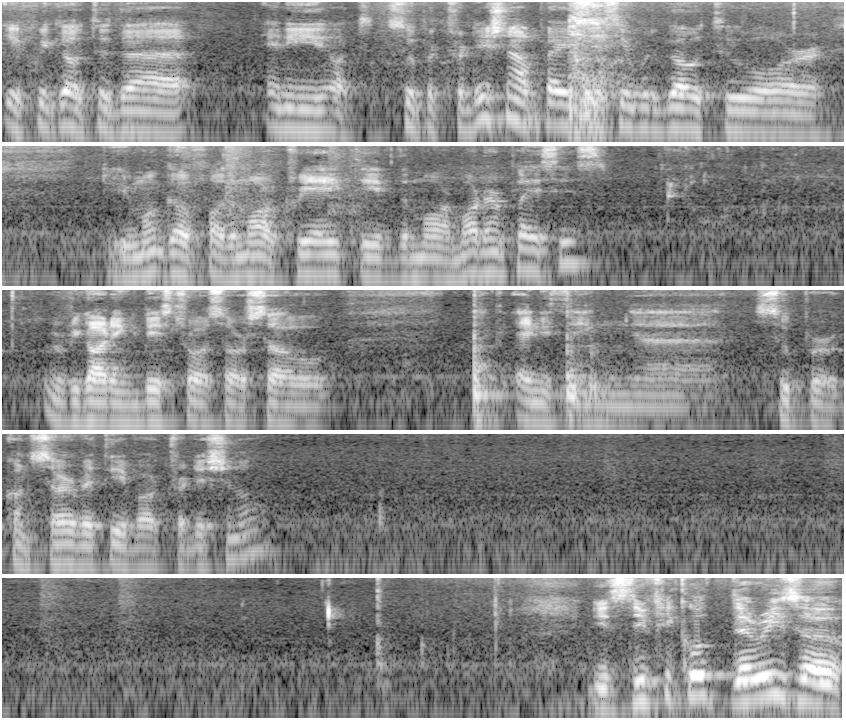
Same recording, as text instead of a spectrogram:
if we go to the any like, super traditional places you would go to, or do you go for the more creative, the more modern places? Regarding bistros or so, anything uh, super conservative or traditional? It's difficult. There is a.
